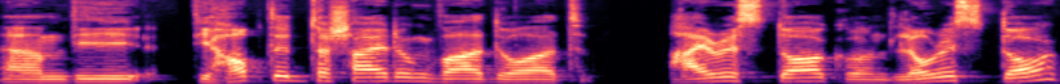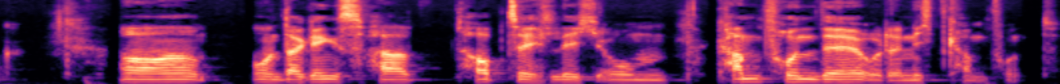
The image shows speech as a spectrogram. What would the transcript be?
ähm, die, die Hauptunterscheidung war dort High-Risk Dog und Low-Risk Dog. Und da ging es halt hauptsächlich um Kampfhunde oder Nicht-Kampfhund.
